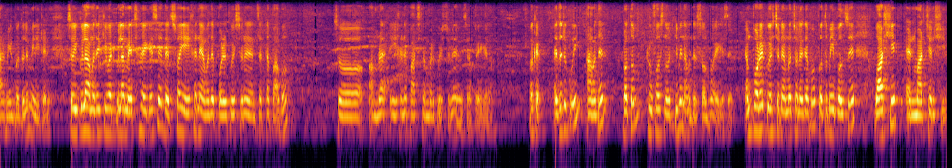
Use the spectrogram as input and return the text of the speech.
আর্মির বদলে মিলিটারি। সো এইগুলো আমাদের কিওয়ার্ডগুলো ম্যাচ হয়ে গেছে দ্যাটস ওয়াই এখানে আমাদের পরের কোয়েশ্চেনের অ্যান্সারটা পাবো। সো আমরা এইখানে পাঁচ নম্বর কোয়েশ্চেনের অ্যান্সার পেয়ে গেলাম। ওকে এতটুকুই আমাদের প্রথম ট্রু ফলস নোট গিভেন আমাদের সলভ হয়ে গেছে। এখন পরের কোয়েশ্চেনে আমরা চলে যাব। প্রথমেই বলছে warship and merchant ship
